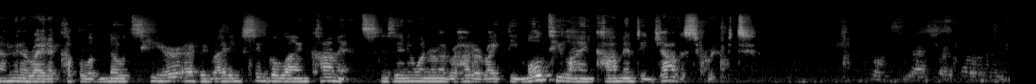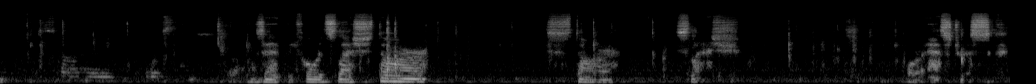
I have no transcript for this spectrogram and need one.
I'm going to write a couple of notes here. I've been writing single-line comments. Does anyone remember how to write the multi-line comment in JavaScript? Exactly, forward slash star star slash or asterisk.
